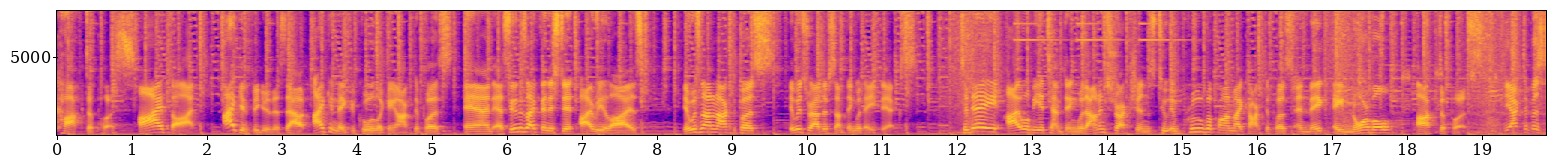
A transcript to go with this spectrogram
coctopus. I thought, I can figure this out. I can make a cool looking octopus. And as soon as I finished it, I realized it was not an octopus, it was rather something with eight dicks. Today, I will be attempting, without instructions, to improve upon my coctopus and make a normal octopus. The octopus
